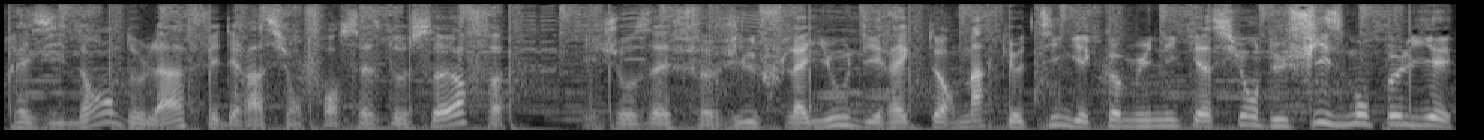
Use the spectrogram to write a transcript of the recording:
président de la Fédération française de surf, et Joseph Villeflayou, directeur marketing et communication du FIS Montpellier.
